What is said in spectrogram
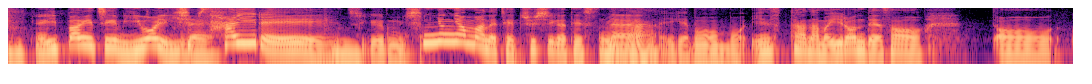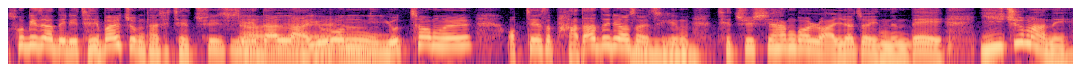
이 빵이 지금 2월 24일에 음. 지금 16년 만에 재출시가 됐습니다. 네. 이게 뭐, 뭐, 인스타나 뭐 이런 데서 어, 소비자들이 제발 좀 다시 재출시해달라 네. 이런 요청을 업체에서 받아들여서 음. 지금 재출시한 걸로 알려져 있는데 2주 만에,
